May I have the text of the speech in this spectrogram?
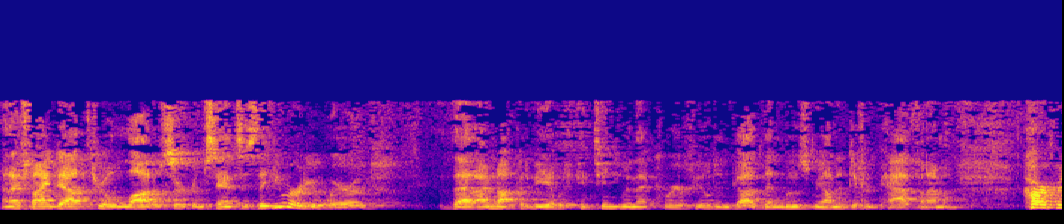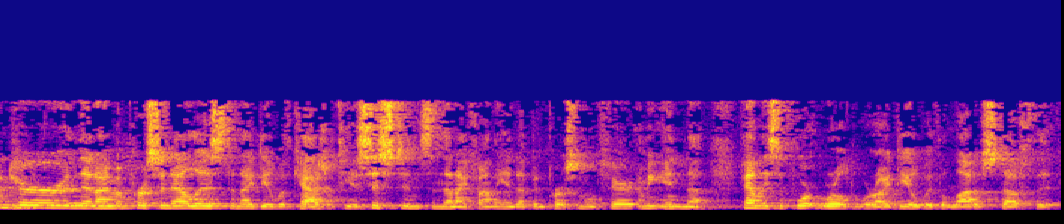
And I find out through a lot of circumstances that you're already aware of that I'm not going to be able to continue in that career field and God then moves me on a different path and I'm a carpenter and then I'm a personnelist and I deal with casualty assistance and then I finally end up in personal affairs, I mean in the family support world where I deal with a lot of stuff that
